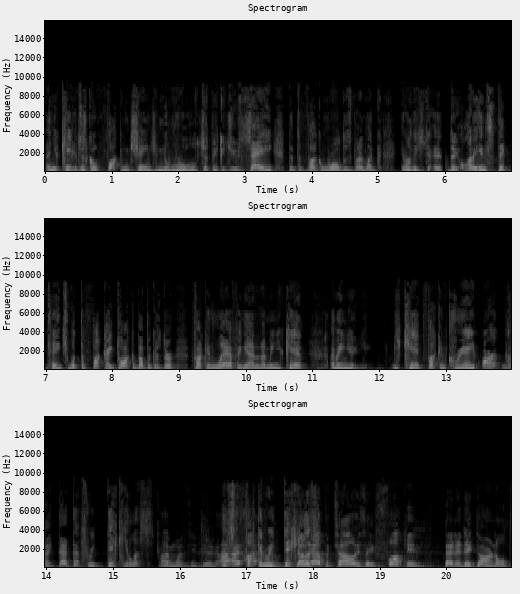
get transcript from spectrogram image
And you can't just go fucking changing the rules just because you say that the fucking world is like, you know, these, uh, the audience dictates what the fuck I talk about because they're fucking laughing at it. I mean, you can't, I mean, you, you you can't fucking create art like that. That's ridiculous. I'm with you, dude. It's fucking ridiculous. Judd Apatow is a fucking Benedict Arnold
